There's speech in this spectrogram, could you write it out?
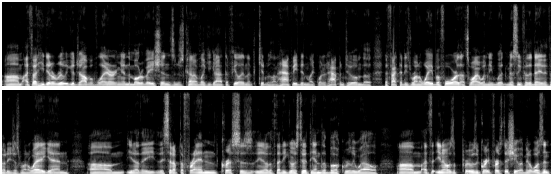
Um, I thought he did a really good job of layering in the motivations and just kind of like you got the feeling that the kid was unhappy, didn't like what had happened to him. The the fact that he's run away before. That's why when he went missing for the day, they thought he'd just run away again. Um, you know, they they set up the friend Chris is you know that he goes to at the end of the book really well. Um, I th- you know it was a it was a great first issue. I mean, it wasn't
